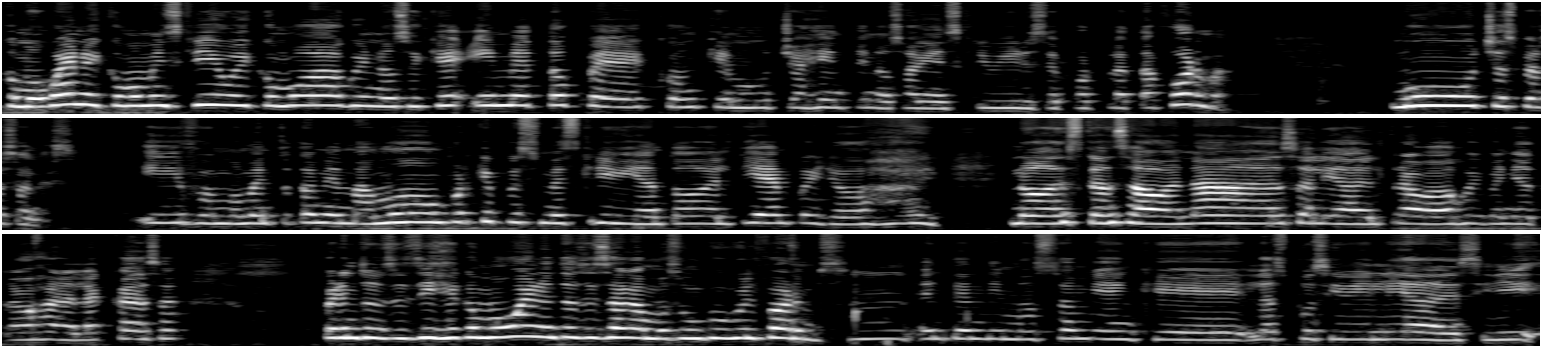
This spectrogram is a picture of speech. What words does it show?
como bueno y cómo me inscribo y cómo hago y no sé qué y me topé con que mucha gente no sabía inscribirse por plataforma. Muchas personas. Y fue un momento también mamón porque pues me escribían todo el tiempo y yo no descansaba nada, salía del trabajo y venía a trabajar a la casa pero entonces dije como, bueno, entonces hagamos un Google Forms. Mm, entendimos también que las posibilidades y,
